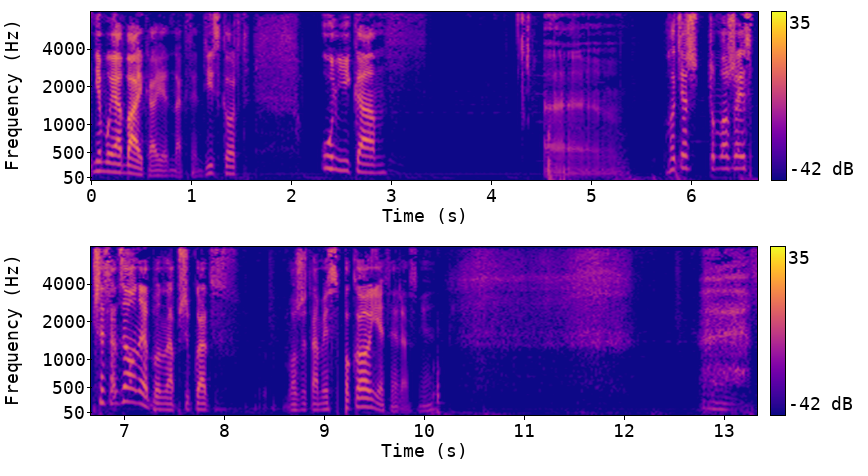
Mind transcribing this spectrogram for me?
nie moja bajka jednak ten Discord. Unikam. Eee, chociaż to może jest przesadzone, bo na przykład może tam jest spokojnie teraz, nie? Eee.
